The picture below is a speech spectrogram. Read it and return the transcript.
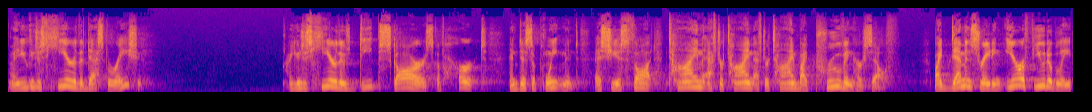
You can just hear the desperation. You can just hear those deep scars of hurt and disappointment as she is thought time after time after time by proving herself, by demonstrating irrefutably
